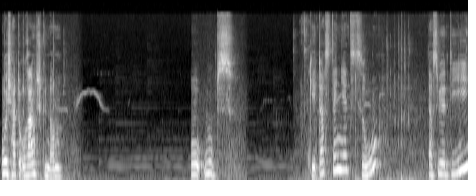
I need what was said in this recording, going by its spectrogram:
Oh, ich hatte Orange genommen. Oh, ups. Geht das denn jetzt so, dass wir die...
